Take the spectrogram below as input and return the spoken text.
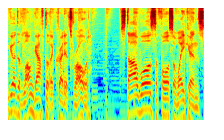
lingered long after the credits rolled. Star Wars The Force Awakens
